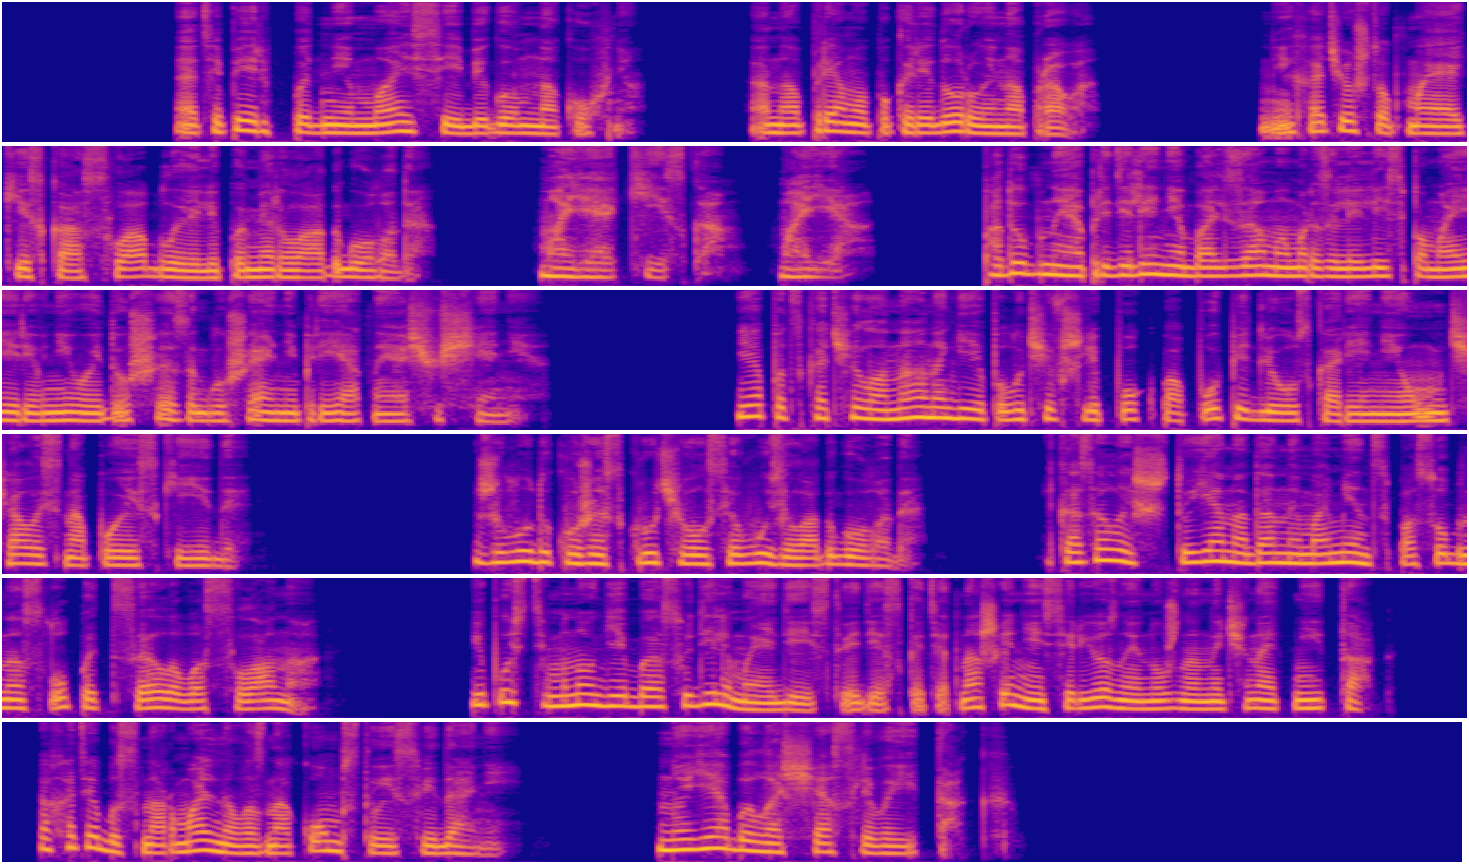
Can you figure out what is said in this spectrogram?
А теперь поднимайся и бегом на кухню. Она прямо по коридору и направо. Не хочу, чтобы моя киска ослабла или померла от голода. Моя киска. Моя. Подобные определения бальзамом разлились по моей ревнивой душе, заглушая неприятные ощущения. Я подскочила на ноги и, получив шлепок по попе для ускорения, умчалась на поиски еды. Желудок уже скручивался в узел от голода. И казалось, что я на данный момент способна слопать целого слона — и пусть многие бы осудили мои действия, дескать, отношения серьезные нужно начинать не так, а хотя бы с нормального знакомства и свиданий. Но я была счастлива и так.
